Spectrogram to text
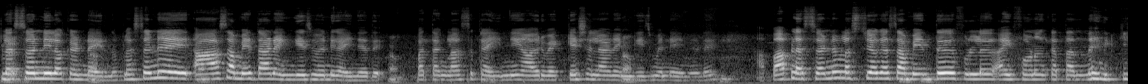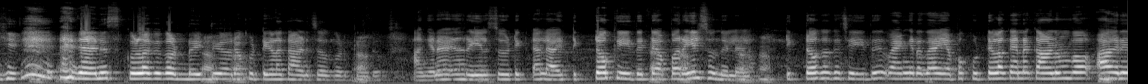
പ്ലസ് വണ്ണിലൊക്കെ ഉണ്ടായിരുന്നു. പ്ലസ് വണ് ആ സമയത്താണ് എൻഗേജ്മെന്റ് കഴിഞ്ഞത്. പത്താം ക്ലാസ് കഴിഞ്ഞ് ആ ഒരു വെക്കേഷനിലാണ് എൻഗേജ്മെന്റ് കഴിഞ്ഞത്. അപ്പൊ ആ പ്ലസ് വണ് പ്ലസ് ടു ഒക്കെ സമയത്ത് ഫുള്ള് ഐഫോൺ ഒക്കെ തന്ന എനിക്ക് ഞാൻ സ്കൂളൊക്കെ കൊണ്ടുപോയിട്ട് ഓരോ കുട്ടികളെ കാണിച്ചു കൊടുത്തിരുന്നു. അങ്ങനെ റീൽസ് അല്ല ടിക്ടോക്ക് ചെയ്തിട്ട് അപ്പൊ റീൽസ് ഒന്നും ഇല്ലല്ലോ. ടിക്ടോക്ക് ഒക്കെ ചെയ്ത് ഭയങ്കര ഇതായി അപ്പൊ കുട്ടികളൊക്കെ എന്നെ കാണുമ്പോ ആ ഒരു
